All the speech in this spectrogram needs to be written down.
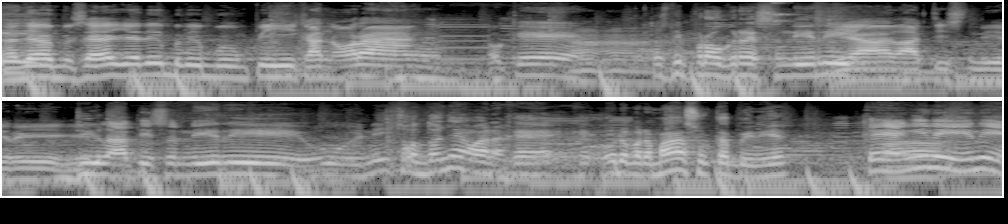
Ada saya jadi beli burung piikan orang. Oke, Ah. terus diprogres sendiri? Ya latih sendiri. Dilatih sendiri? Uh, ini contohnya mana? Kayak, kayak- udah pada masuk tapi ini ya? Kayak yang ini, ini?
